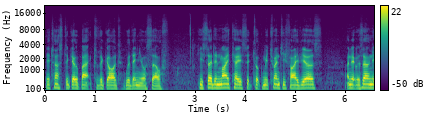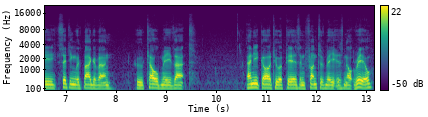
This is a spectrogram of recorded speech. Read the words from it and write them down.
it has to go back to the God within yourself. He said, in my case, it took me 25 years, and it was only sitting with Bhagavan who told me that any God who appears in front of me is not real,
